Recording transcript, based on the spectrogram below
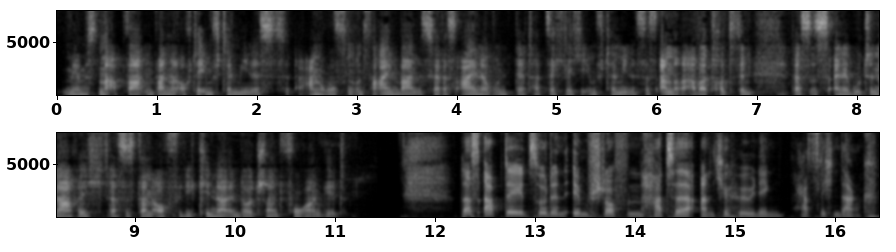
wir müssen mal abwarten, wann dann auch der Impftermin ist. Anrufen und vereinbaren ist ja das eine und der tatsächliche Impftermin ist das andere. Aber trotzdem, das ist eine gute Nachricht, dass es dann auch für die Kinder in Deutschland vorangeht. Das Update zu den Impfstoffen hatte Antje Höning. Herzlichen Dank.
